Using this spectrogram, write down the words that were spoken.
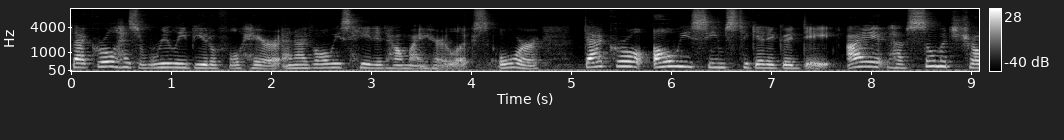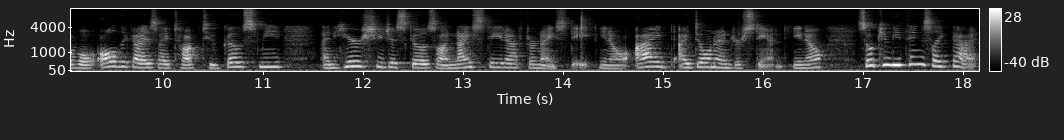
that girl has really beautiful hair and I've always hated how my hair looks. Or that girl always seems to get a good date. I have so much trouble. All the guys I talk to ghost me, and here she just goes on nice date after nice date. You know, I I don't understand, you know? So it can be things like that.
